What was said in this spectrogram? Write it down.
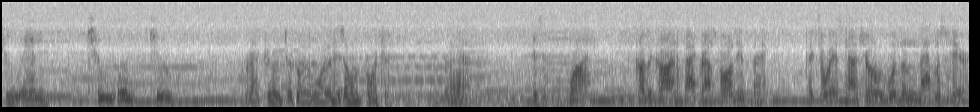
2N202. raccoon took a little more than his own portrait. Too bad. Is it? Why? Because the car in the background spoils the effect. Takes away its natural woodland atmosphere.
